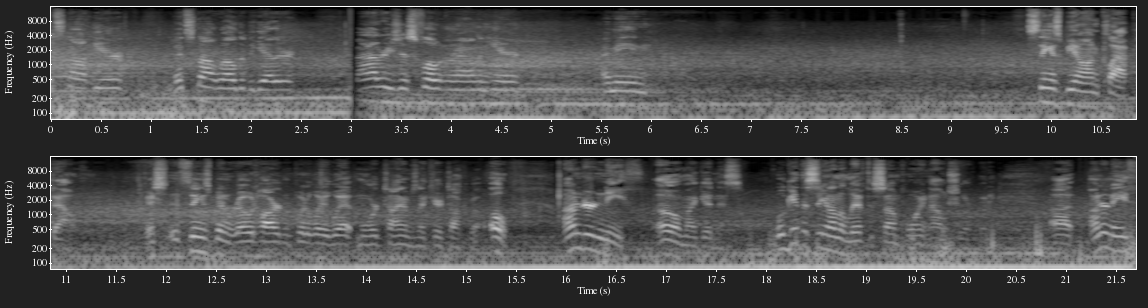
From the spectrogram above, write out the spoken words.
it's not here. It's not welded together. Battery's just floating around in here. I mean, this thing is beyond clapped out. It's, this thing's been rode hard and put away wet more times than I care to talk about. Oh, underneath. Oh my goodness. We'll get this thing on the lift at some point. I'll show everybody. Uh, underneath,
